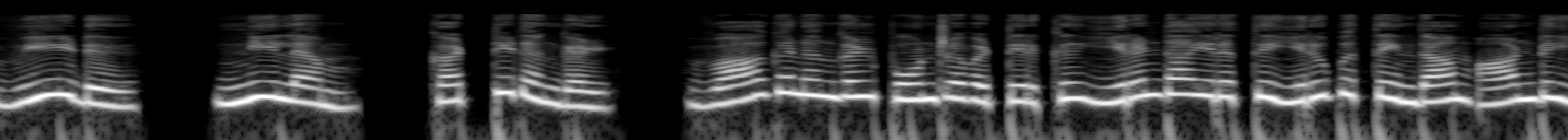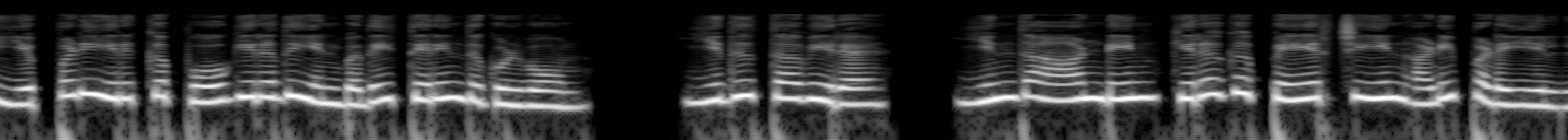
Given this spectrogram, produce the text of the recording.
வீடு நிலம் கட்டிடங்கள் வாகனங்கள் போன்றவற்றிற்கு இரண்டாயிரத்து இருபத்தைந்தாம் ஆண்டு எப்படி இருக்கப் போகிறது என்பதை தெரிந்து கொள்வோம். இது தவிர இந்த ஆண்டின் கிரக பெயர்ச்சியின் அடிப்படையில்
